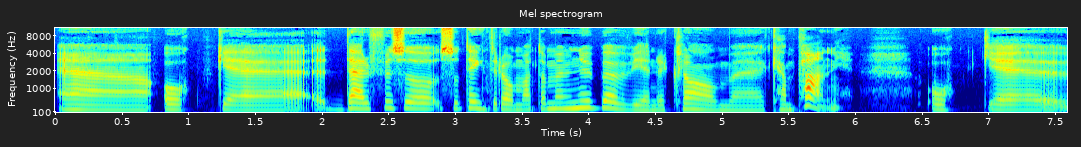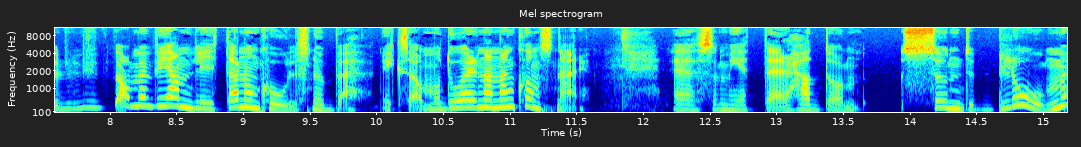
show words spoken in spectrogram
Eh, och eh, därför så, så tänkte de att ja, men nu behöver vi en reklamkampanj. Och eh, ja, men vi anlitar någon cool snubbe. Liksom. Och då är det en annan konstnär eh, som heter Haddon Sundblom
